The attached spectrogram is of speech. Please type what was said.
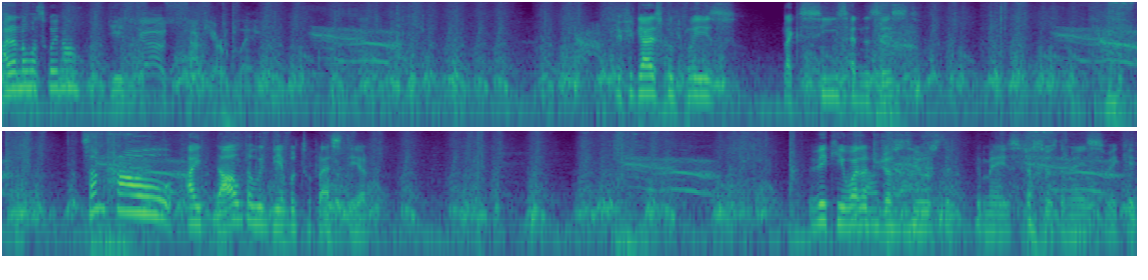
I don't know what's going on. You suck your blade. If you guys could please, like, cease and desist. Somehow, I doubt I will be able to rest here. Vicky, why don't you just use the, the maze? Just use the maze, Vicky.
